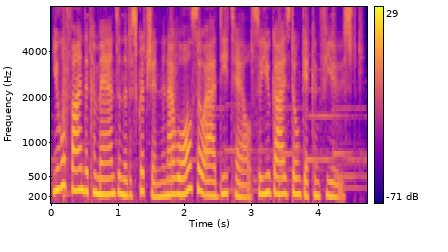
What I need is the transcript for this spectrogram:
You will find the commands in the description and I will also add details so you guys don't get confused.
